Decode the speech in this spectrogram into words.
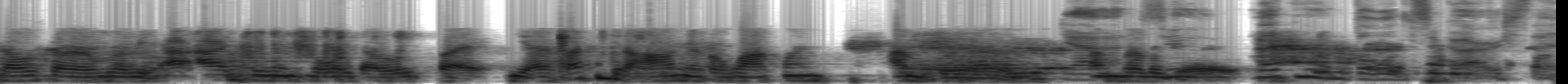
Those are really, I, I, do enjoy those. But yeah, if I can get an all Nicaraguan, I'm good. Yeah, I'm really so good. Like more bold cigars then.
